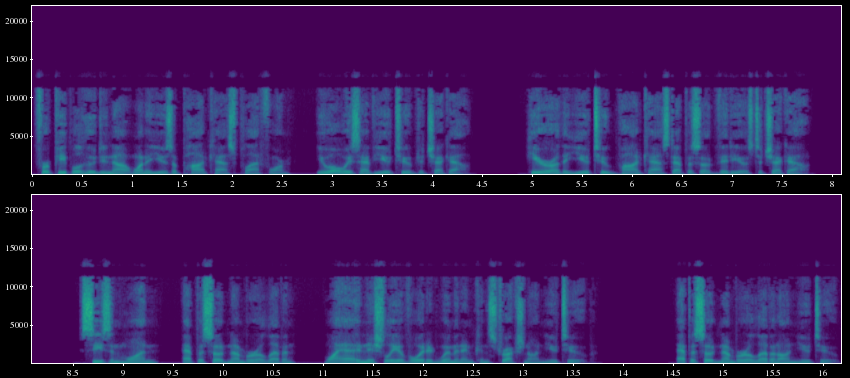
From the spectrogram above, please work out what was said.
For people who do not want to use a podcast platform, you always have YouTube to check out. Here are the YouTube podcast episode videos to check out. Season 1, Episode number 11 Why I Initially Avoided Women in Construction on YouTube. Episode number 11 on YouTube.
